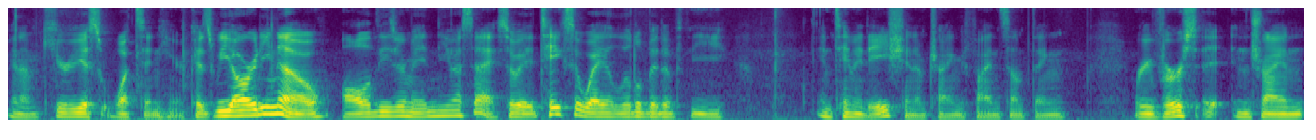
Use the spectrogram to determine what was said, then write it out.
and I'm curious what's in here because we already know all of these are made in the USA. So it takes away a little bit of the intimidation of trying to find something, reverse it, and try and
